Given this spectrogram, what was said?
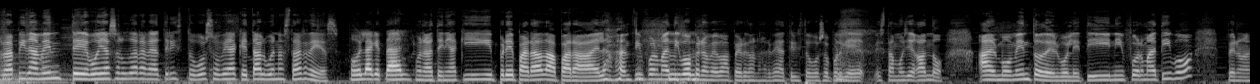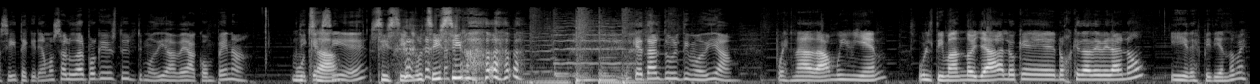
rápidamente voy a saludar a Beatriz Toboso. Bea, ¿qué tal? Buenas tardes. Hola, ¿qué tal? Bueno, la tenía aquí preparada para el avance informativo, pero me va a perdonar Beatriz Toboso porque estamos llegando al momento del boletín informativo. Pero aún así, te queríamos saludar porque hoy es tu último día, Bea, con pena. Mucha. que sí, ¿eh? Sí, sí, muchísima. ¿Qué tal tu último día? pues nada, muy bien. Ultimando ya lo que nos queda de verano y despidiéndome.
